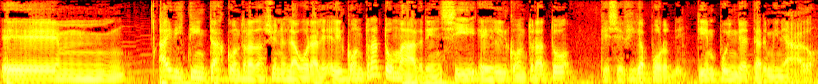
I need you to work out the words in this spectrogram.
Eh, hay distintas contrataciones laborales. El contrato madre en sí es el contrato que se fija por tiempo indeterminado.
